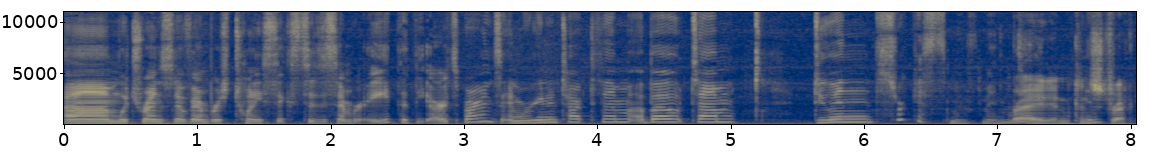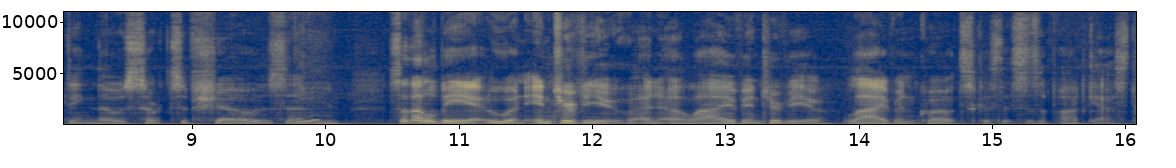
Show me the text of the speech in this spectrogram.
um, which runs November 26th to December 8th at the Arts Barns, and we're going to talk to them about um, doing circus movement. Right, and constructing those sorts of shows, and so that'll be ooh an interview, an, a live interview, live in quotes because this is a podcast.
